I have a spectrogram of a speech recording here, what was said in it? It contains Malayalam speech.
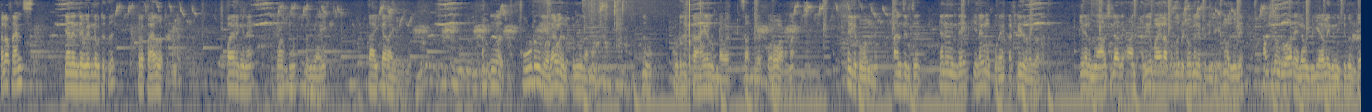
ഹലോ ഫ്രണ്ട്സ് ഞാൻ എന്റെ വീടിന്റെ മുറ്റത്ത് കുറേ പയർ തൊട്ടിട്ടുണ്ട് പയറിങ്ങനെ വളർന്ന് വലുതായി കായ്ക്കാറായി വരുന്നു നമുക്ക് കൂടുതൽ ഇലകൾ എടുക്കുന്നത് കാരണം ഇത് കൂടുതൽ കായകൾ ഉണ്ടാവാൻ സാധ്യത കുറവാണെന്ന് എനിക്ക് തോന്നുന്നു. അതനുസരിച്ച് ഞാൻ ഇതിന്റെ ഇലകൾ കുറേ കട്ട് ചെയ്ത് കളയുകയാണ് ഇലകൾ നമ്മൾ ആവശ്യമില്ലാതെ അധികം പോയാൽ അപ്പുറത്ത് വിഷമൊന്നും കിട്ടിട്ടില്ല? എന്ന് പറഞ്ഞാൽ ആവശ്യമില്ല ഒരുപാട് ഇലകളുണ്ട് ഈ ഇലകൾ നിൽക്കുന്നുണ്ട്.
